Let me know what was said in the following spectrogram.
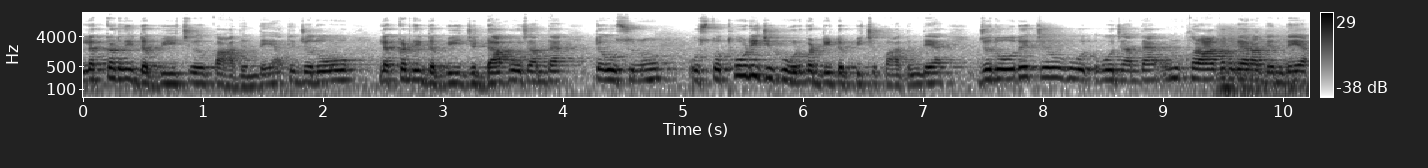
ਲੱਕੜ ਦੀ ਡੱਬੀ 'ਚ ਪਾ ਦਿੰਦੇ ਆ ਤੇ ਜਦੋਂ ਉਹ ਲੱਕੜ ਦੀ ਡੱਬੀ ਜਿੱਡਾ ਹੋ ਜਾਂਦਾ ਹੈ, ਤੇ ਉਸ ਨੂੰ ਉਸ ਤੋਂ ਥੋੜੀ ਜਿਹੀ ਹੋਰ ਵੱਡੀ ਡੱਬੀ 'ਚ ਪਾ ਦਿੰਦੇ ਆ। ਜਦੋਂ ਉਹਦੇ 'ਚ ਹੋ ਹੋ ਜਾਂਦਾ ਉਹਨੂੰ ਖੁਰਾਕ ਵਗੈਰਾ ਦਿੰਦੇ ਆ,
